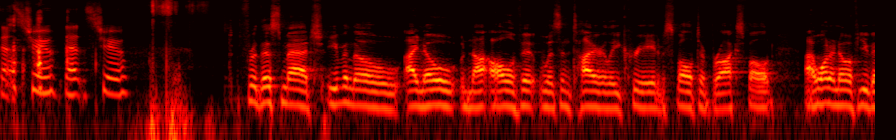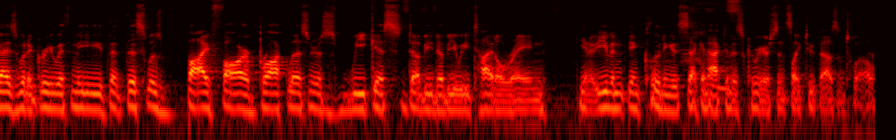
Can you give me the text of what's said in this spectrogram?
That's true. That's true. for this match, even though I know not all of it was entirely Creative's fault or Brock's fault, I want to know if you guys would agree with me that this was by far Brock Lesnar's weakest WWE title reign. You know, even including his second act of his career since like 2012.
